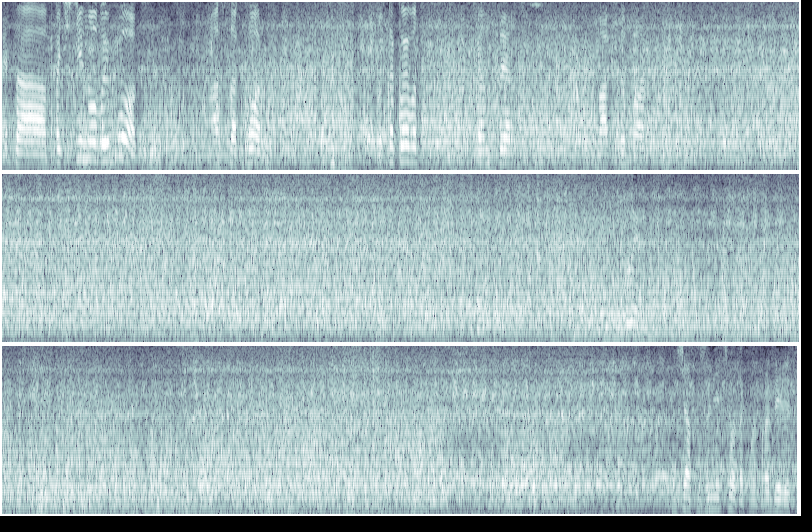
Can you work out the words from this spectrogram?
Это почти Новый год. Асакор. Вот такой вот концерт Макса Барского. Сейчас уже ничего, так мы пробились.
